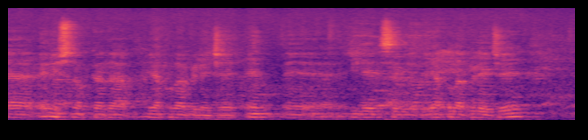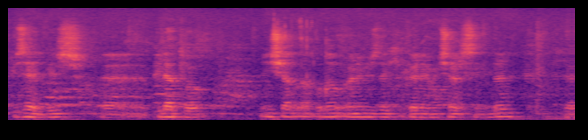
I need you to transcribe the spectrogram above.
e, en üst noktada yapılabileceği, en e, ileri seviyede yapılabileceği güzel bir e, plato. İnşallah bunu önümüzdeki dönem içerisinde e,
